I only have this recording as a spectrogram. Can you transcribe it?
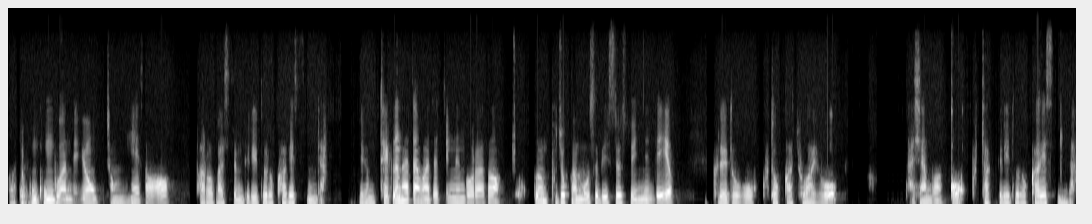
어, 조금 공부한 내용 정리해서 바로 말씀드리도록 하겠습니다. 지금 퇴근하자마자 찍는 거라서 조금 부족한 모습이 있을 수 있는데요. 그래도 구독과 좋아요 다시 한번 꼭 부탁드리도록 하겠습니다.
